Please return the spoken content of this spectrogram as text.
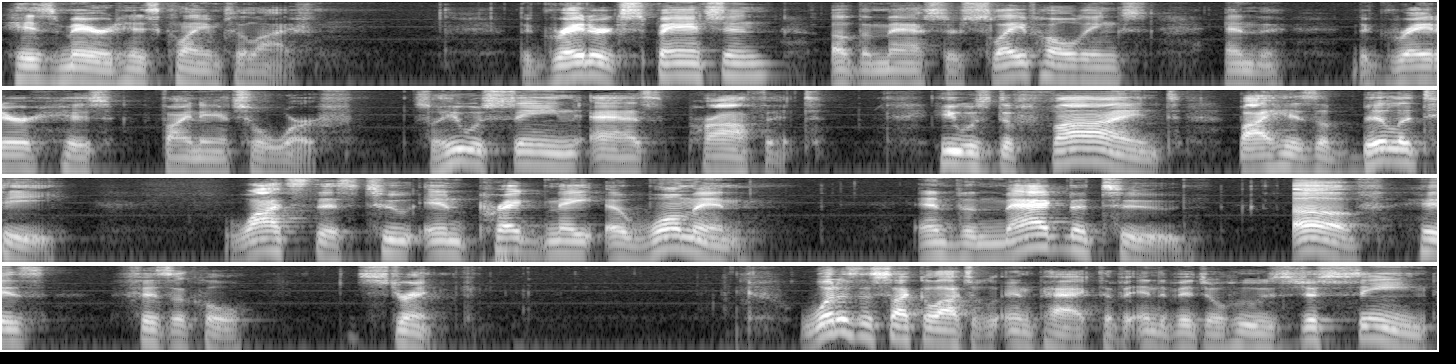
his merit, his claim to life. The greater expansion of the master's slave holdings and the, the greater his financial worth. So he was seen as profit. He was defined by his ability, watch this, to impregnate a woman and the magnitude of his physical strength. What is the psychological impact of an individual who is just seen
